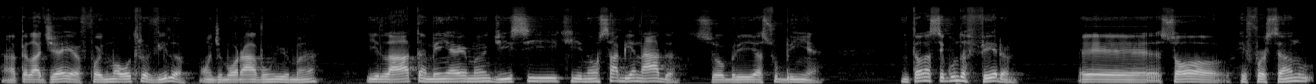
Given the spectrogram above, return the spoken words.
a Pelageia, foi numa outra vila onde morava uma irmã e lá também a irmã disse que não sabia nada sobre a sobrinha então, na segunda-feira, é, só reforçando,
